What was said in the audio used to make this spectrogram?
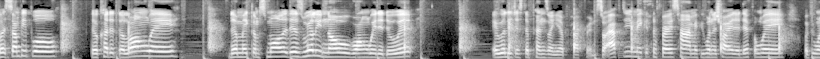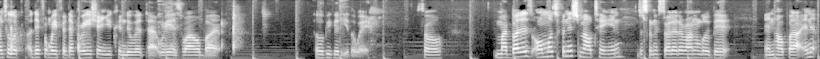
But some people, they'll cut it the long way. They'll make them smaller. There's really no wrong way to do it. It really just depends on your preference. So after you make it the first time, if you want to try it a different way, or if you want to look a different way for decoration, you can do it that way as well. But it'll be good either way. So my butter's almost finished melting. Just gonna stir that around a little bit and help it out. And it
